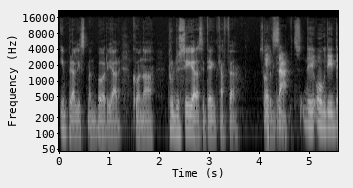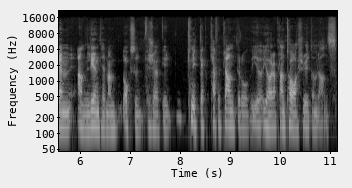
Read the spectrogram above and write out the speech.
imperialismen börjar kunna producera sitt eget kaffe. Det blir. Exakt. Det, och det är den anledningen till att man också försöker knycka kaffeplantor och gö- göra plantager utomlands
